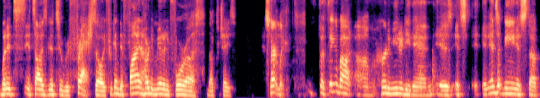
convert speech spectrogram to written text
but it's it's always good to refresh. So if you can define herd immunity for us, Dr. Chase. Certainly. The thing about um, herd immunity then is it's it ends up being it's the,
